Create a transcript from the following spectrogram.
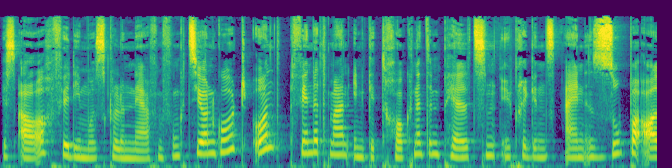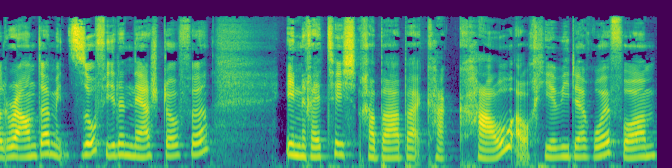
ist auch für die Muskel- und Nervenfunktion gut und findet man in getrockneten Pilzen übrigens ein super Allrounder mit so vielen Nährstoffen. In Rettich, Rhabarber, Kakao, auch hier wieder rohe Form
